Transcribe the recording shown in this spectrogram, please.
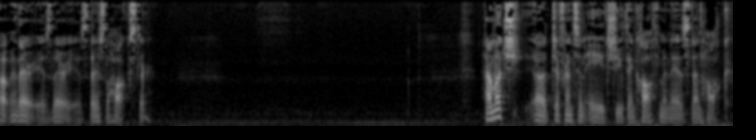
Oh, there he is. There he is. There's the Hawkster. How much uh, difference in age do you think Hoffman is than Hawke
